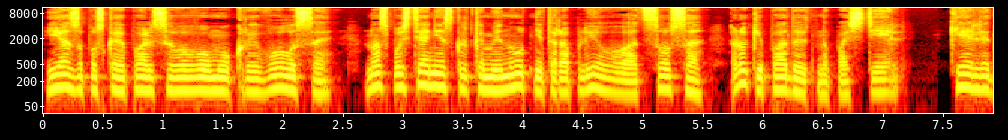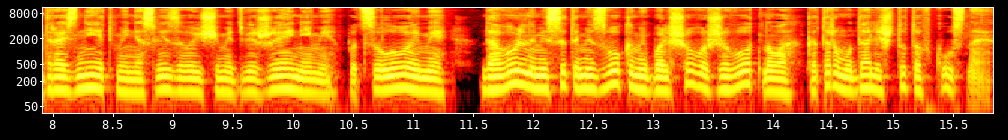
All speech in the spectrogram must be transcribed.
Я запускаю пальцы в его мокрые волосы, но спустя несколько минут неторопливого отсоса руки падают на постель. Келли дразнит меня слизывающими движениями, поцелуями, довольными сытыми звуками большого животного, которому дали что-то вкусное.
